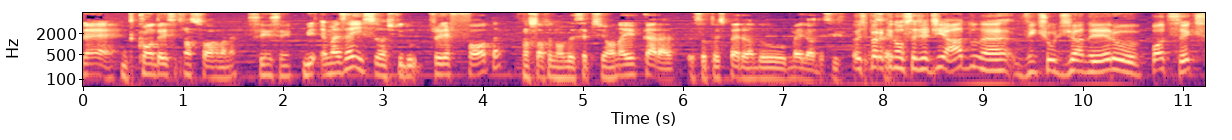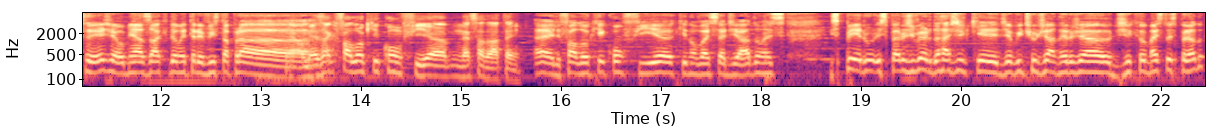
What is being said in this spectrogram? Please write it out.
É, quando ele se transforma, né? Sim, sim. Mas é isso, acho que o trailer é foda, From Software não decepciona e, cara, eu só tô esperando o melhor desse jogo. Eu espero que não seja adiado, né? 21 de janeiro, pode ser que seja. O Miyazaki deu uma entrevista pra. É, o Miyazaki falou que confia nessa data aí. É, ele falou que confia que não vai ser adiado, mas espero, espero de verdade que dia 21 de janeiro já é o dia que eu mais tô esperando.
